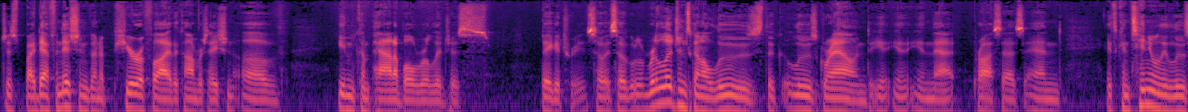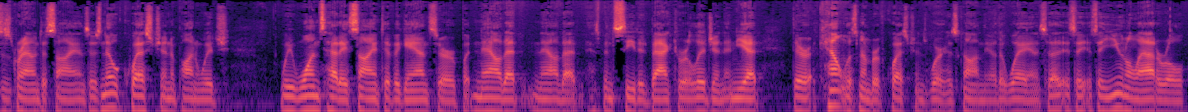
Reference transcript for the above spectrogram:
just by definition going to purify the conversation of incompatible religious bigotry. So so religion's going to lose the lose ground in, in, in that process and it continually loses ground to science. There's no question upon which we once had a scientific answer, but now that, now that has been ceded back to religion. And yet there are a countless number of questions where it has gone the other way. And so it's a, it's a unilateral,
